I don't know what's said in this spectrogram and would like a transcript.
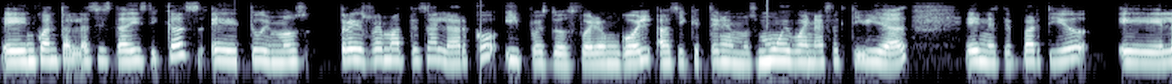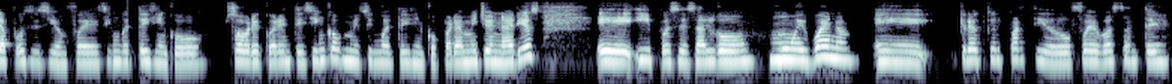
en cuanto a las estadísticas, eh, tuvimos tres remates al arco y pues dos fueron gol, así que tenemos muy buena efectividad en este partido. Eh, la posición fue 55 sobre 45, 55 para Millonarios, eh, y pues es algo muy bueno. Eh, creo que el partido fue bastante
